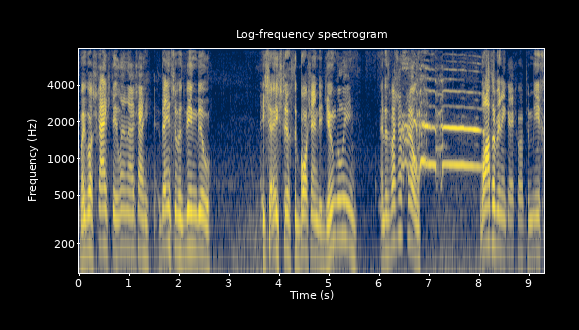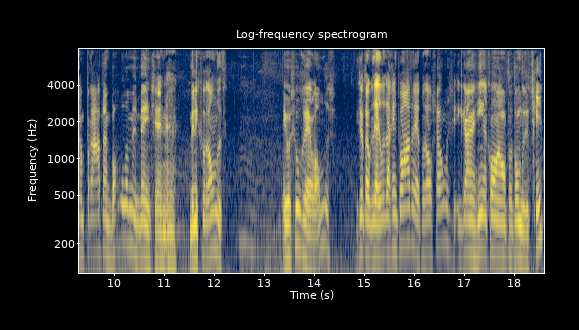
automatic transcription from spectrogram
Maar ik was vrij stil en hij zei, het enige wat Wim wil, is, is terug de bos en de jungle in. En dat was ook zo. Later ben ik echt wat meer gaan praten en babbelen met mensen en eh, ben ik veranderd. Ik was vroeger heel anders. Ik zat ook de hele dag in het water, vooral zomers. Ik eh, hing gewoon altijd onder het schip.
